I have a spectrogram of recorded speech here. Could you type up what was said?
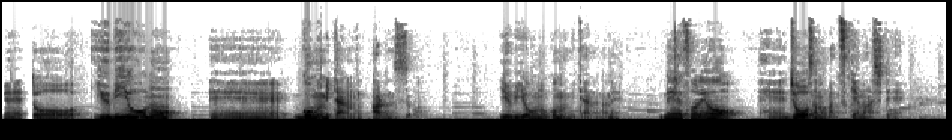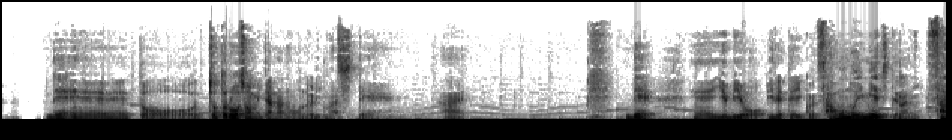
えっ、と、指用の、えーゴムみたいなのがあるんですよ。指用のゴムみたいなのがね。で、それを、えー女王様がつけまして、で、えっ、と、ちょっとローションみたいなのを塗りまして、はい。で、えー指を入れていく。竿のイメージって何？さ、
